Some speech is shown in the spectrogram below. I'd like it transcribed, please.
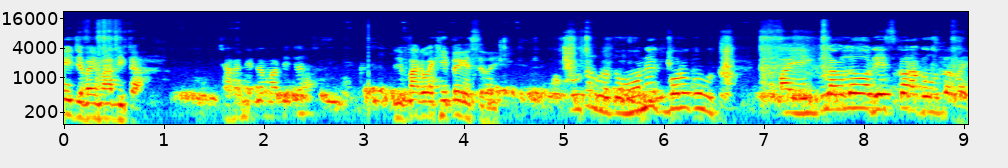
এই যে ভাই মাদিটা। যে পাগলা খেপে গেছে ভাই। কবুতরগুলো তো অনেক বড় কবুতর। ভাই এইগুলা হলো রেস করা কবুতর ভাই।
